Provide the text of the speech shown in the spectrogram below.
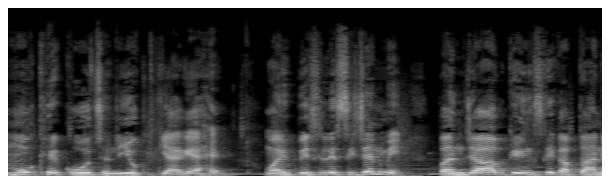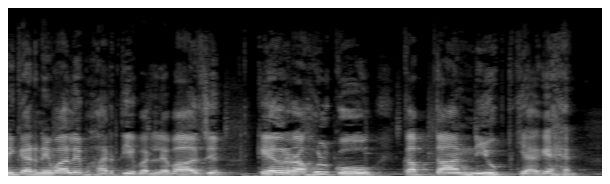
मुख्य कोच नियुक्त किया गया है। वहीं पिछले सीज़न में पंजाब किंग्स की कप्तानी करने वाले भारतीय बल्लेबाज के राहुल को कप्तान नियुक्त किया गया है।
